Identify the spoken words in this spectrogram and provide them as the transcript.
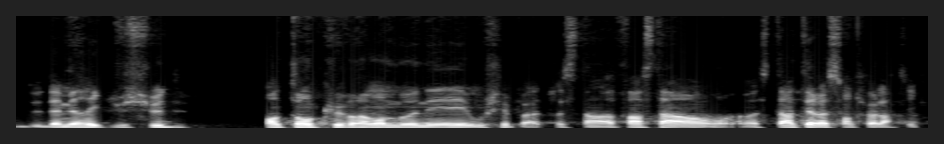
d'Amérique du, Sud, en tant que vraiment monnaie ou je sais pas. C'était enfin, c'était intéressant, tu vois, l'article.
